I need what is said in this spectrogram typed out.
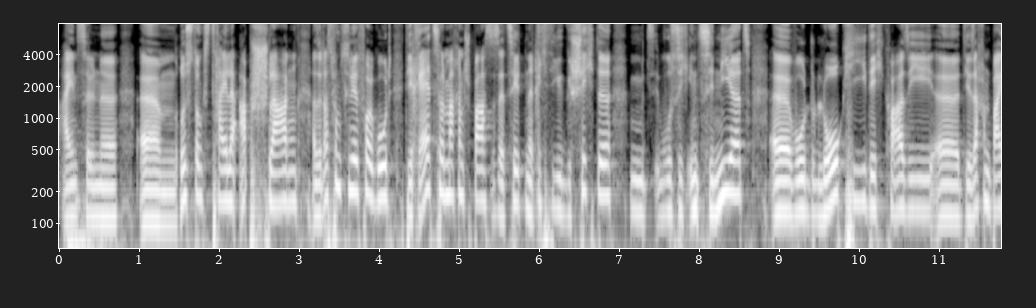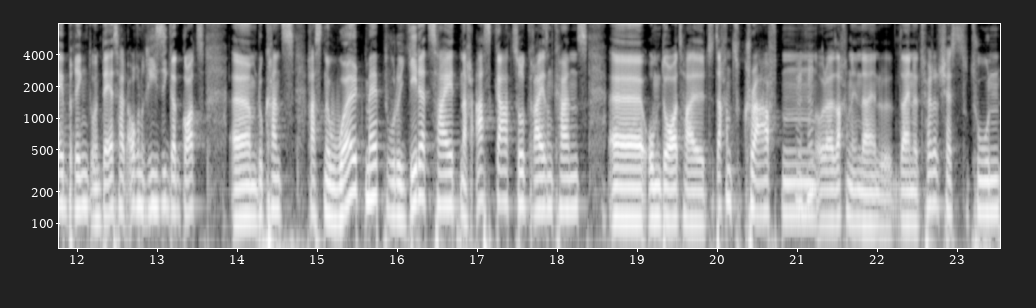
einzelne ähm, Rüstungsteile abschlagen. Also das funktioniert voll gut. Die Rätsel machen Spaß. Es erzählt eine richtige Geschichte, wo es sich inszeniert, äh, wo Loki dich quasi äh, dir Sachen beibringt und der ist halt auch ein riesiger Gott. Ähm, du kannst, hast eine World Map, wo du jederzeit nach Asgard zurückreisen kannst, äh, um dort halt Sachen zu craften Mhm. oder Sachen in deine, deine Treasure Chest zu tun.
